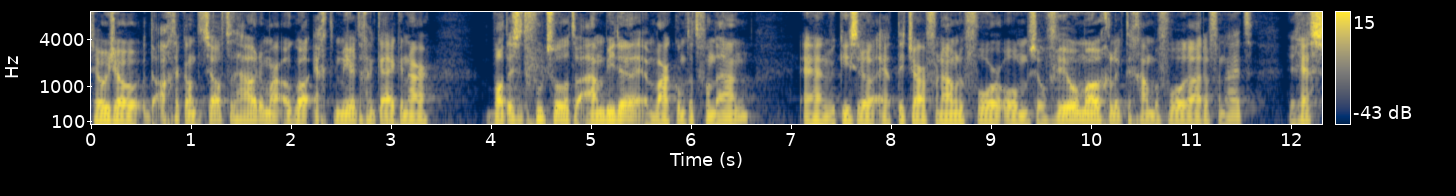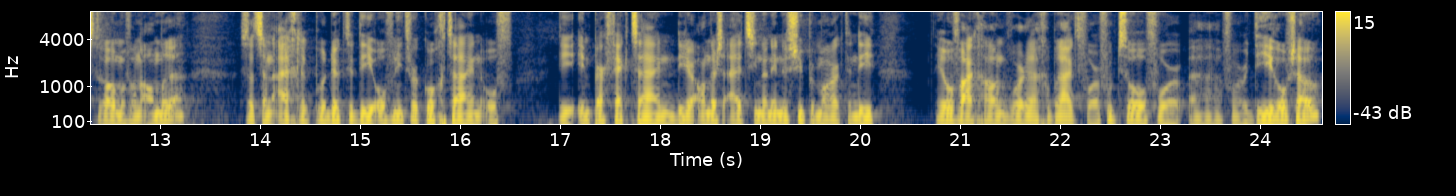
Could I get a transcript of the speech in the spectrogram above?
sowieso de achterkant hetzelfde te houden, maar ook wel echt meer te gaan kijken naar wat is het voedsel dat we aanbieden en waar komt het vandaan. En we kiezen er dit jaar voornamelijk voor om zoveel mogelijk te gaan bevoorraden vanuit reststromen van anderen. Dus dat zijn eigenlijk producten die of niet verkocht zijn of die imperfect zijn, die er anders uitzien dan in de supermarkt en die heel vaak gewoon worden gebruikt voor voedsel, voor, uh, voor dieren of zo.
